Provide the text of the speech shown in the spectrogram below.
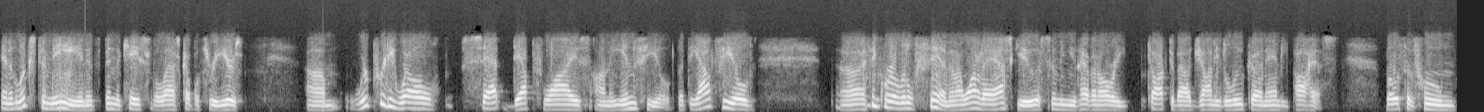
and it looks to me, and it's been the case for the last couple three years um, we're pretty well set depth wise on the infield, but the outfield, uh, I think we're a little thin. And I wanted to ask you, assuming you haven't already talked about Jonny DeLuca and Andy Pages, both of whom,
